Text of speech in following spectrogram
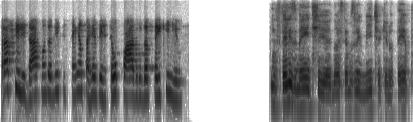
para se lidar quando a gente tenta reverter o quadro das fake news. Infelizmente, nós temos limite aqui no tempo.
